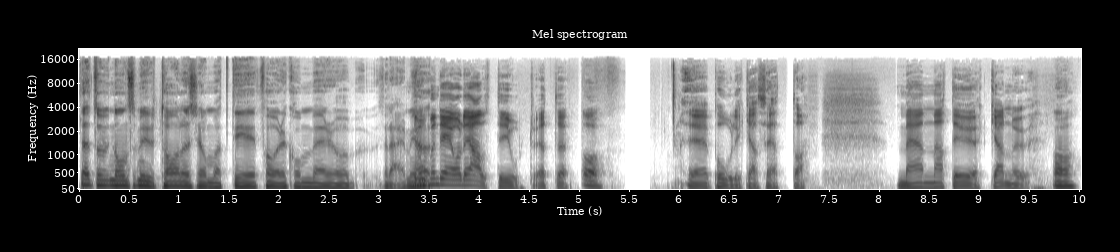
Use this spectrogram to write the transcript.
att någon som uttalar sig om att det förekommer och sådär. Men Jo jag, men det har det alltid gjort vet du. Åh, Eh, på olika sätt då. Men att det ökar nu. ja.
